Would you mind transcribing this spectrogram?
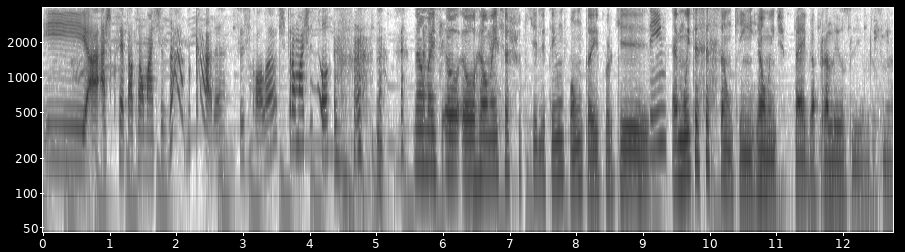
e acho que você tá traumatizado, cara, sua escola te traumatizou. Não, mas eu, eu realmente acho que ele tem um ponto aí, porque Sim. é muita exceção quem realmente pega pra ler os livros, né?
